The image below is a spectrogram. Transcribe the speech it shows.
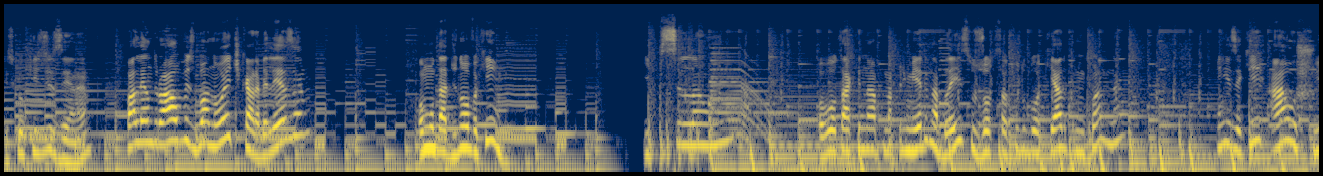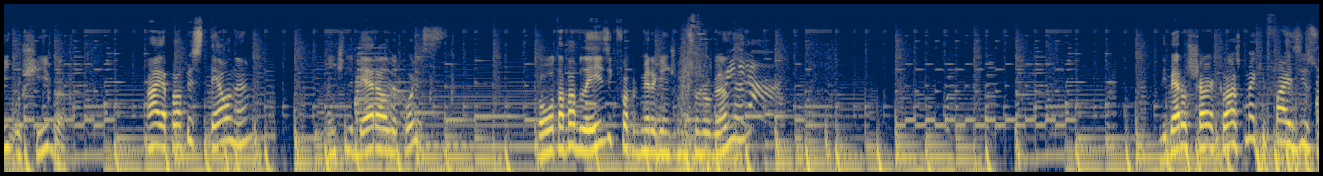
Isso que eu quis dizer, né? Fala, Leandro Alves, boa noite, cara, beleza? Vamos mudar de novo aqui? Y. Vou voltar aqui na, na primeira, na Blaze. Os outros tá tudo bloqueado por enquanto, né? Quem é esse aqui? Ah, o, o Shiva. Ah, é a própria Stel, né? A gente libera ela depois. Vou voltar pra Blaze, que foi a primeira que a gente começou jogando, né? Libera o Char Class. Como é que faz isso,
